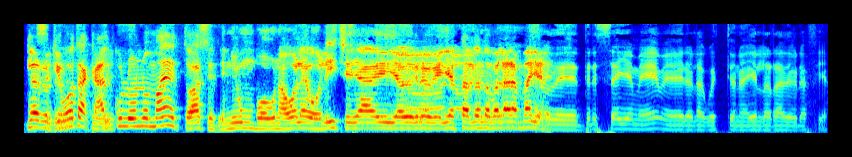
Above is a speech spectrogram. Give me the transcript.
Claro, que no, vota sí. cálculo nomás esto, hace, tenía un bo- una bola de boliche ya y yo No, creo que ya no, está hablando era palabras mayores. de 36 mm era la cuestión ahí en la radiografía.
